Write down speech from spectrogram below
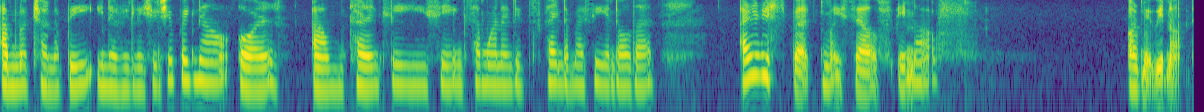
i'm not trying to be in a relationship right now or i'm currently seeing someone and it's kind of messy and all that i respect myself enough or maybe not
